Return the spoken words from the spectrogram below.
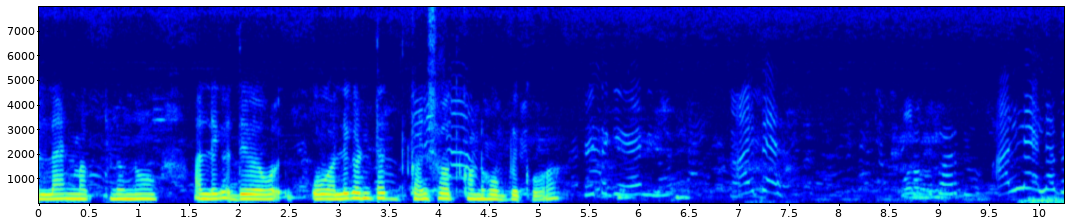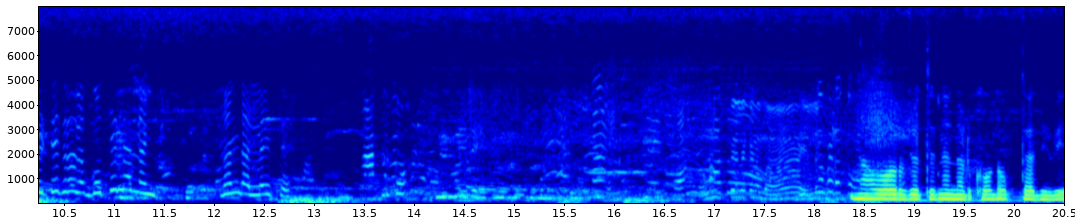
ಎಲ್ಲ ಹೆಣ್ಮಕ್ಳು ಅಲ್ಲಿಗೆ ದೇ ಓ ಅಲ್ಲಿ ಗಂಟೆ ಕಳಶ ಹೊತ್ಕೊಂಡು ಹೋಗಬೇಕು. ನಾವು ಅವ್ರ ಜೊತೆನೇ ನಡ್ಕೊಂಡು ಹೋಗ್ತಾ ಇದ್ದೀವಿ.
